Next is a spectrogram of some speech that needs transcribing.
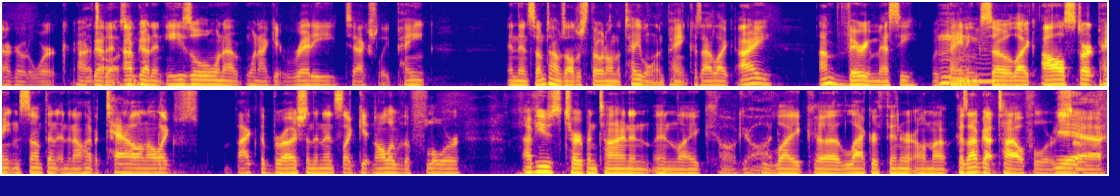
I go to work. I've That's got awesome. I've got an easel when I when I get ready to actually paint, and then sometimes I'll just throw it on the table and paint because I like I. I'm very messy with Mm-hmm. painting, so like I'll start painting something, and then I'll have a towel, and I'll like back the brush, and then it's like getting all over the floor. I've used turpentine and, and like Oh, God. like uh, lacquer thinner on my because I've got tile floors. Yeah. so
